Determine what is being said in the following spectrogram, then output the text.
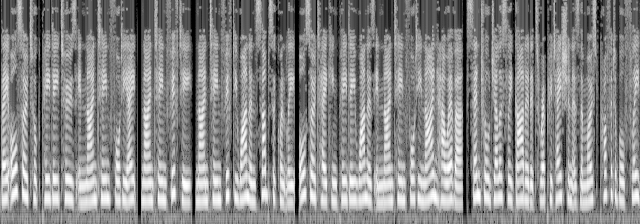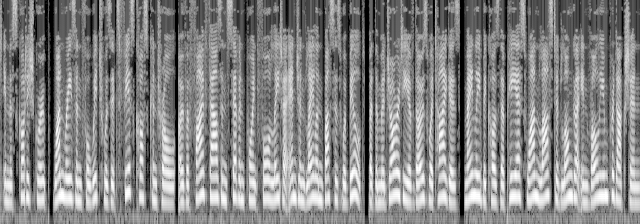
They also took PD2s in 1948, 1950, 1951 and subsequently, also taking PD1s in 1949 however, Central jealously guarded its reputation as the most profitable fleet in the Scottish group, one reason for which was its fierce cost control. Over 5,000 7.4-litre engined Leyland buses were built, but the majority of those were Tigers, mainly because the PS1 lasted longer in volume production.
